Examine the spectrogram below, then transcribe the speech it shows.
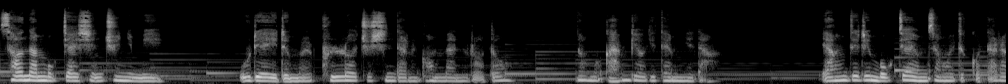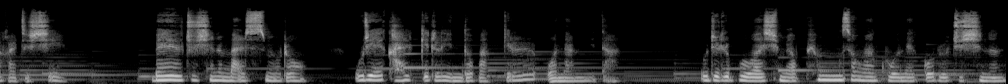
선한 목자이신 주님이 우리의 이름을 불러주신다는 것만으로도 너무 감격이 됩니다. 양들이 목자의 음성을 듣고 따라가듯이 매일 주시는 말씀으로 우리의 갈 길을 인도받기를 원합니다. 우리를 보호하시며 평성한 구원의 꼴을 주시는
